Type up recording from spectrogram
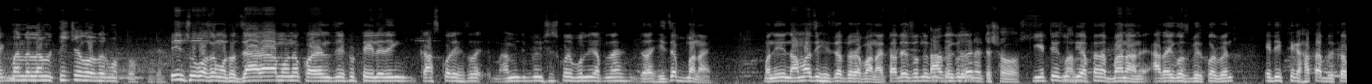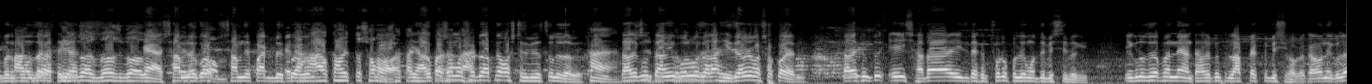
এক বান্ডেল আমি তিনশো গজের মতো তিনশো গজের মতো। যারা মনে করেন যে একটু টেইলারিং কাজ করে আমি বিশেষ করে বলি আপনার যারা হিজাব বানায় মানে নামাজি হিজাব যারা বানায় তাদের জন্য কেটে যদি আপনারা বানান আড়াই গজ বের করবেন এদিক থেকে হাতা বের করবেন কোনো জায়গা থেকে হ্যাঁ সামনে সামনে পাট বের করবেন। হালকা হয়তো সমস্যা হ্যাঁ, থাকে হালকা সমস্যাটা অষ্টের ভিতরে চলে যাবে। হ্যাঁ তাহলে কিন্তু আমি বলব যারা হিজাবের ব্যবসা করেন তারা কিন্তু এই সাদা এই যে দেখেন ছোট ফুলের মধ্যে বেশিরভাগই এগুলো যদি আপনার নেন তাহলে কিন্তু লাভটা একটু বেশি হবে। কারণ এগুলো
